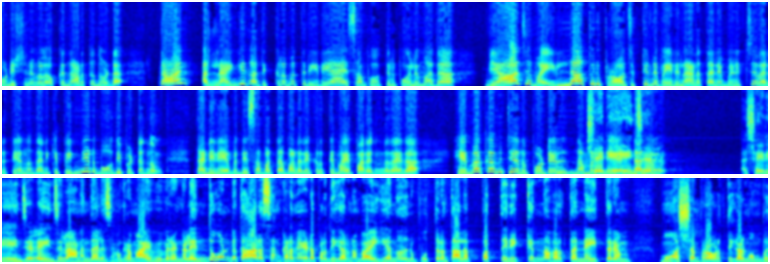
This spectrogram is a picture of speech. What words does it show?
ഓഡിഷനുകൾ ഒക്കെ നടത്തുന്നുണ്ട്. താൻ ലൈംഗിക അതിക്രമത്തിന് ഇരയായ സംഭവത്തിൽ പോലും അത് വ്യാജമായി ഇല്ലാത്തൊരു പ്രോജക്റ്റിന്റെ പേരിലാണ് തന്നെ വിളിച്ചു വരുത്തിയെന്ന് തനിക്ക് പിന്നീട് ബോധ്യപ്പെട്ടെന്നും നടി രേവതി സമത്ത് വളരെ കൃത്യമായി പറയുന്നു. അതായത് ഹിമ കമ്മിറ്റി റിപ്പോർട്ടിൽ നമ്മൾ ശരി ഏഞ്ചൽ. ഏഞ്ചൽ ഏഞ്ചൽ. ആണ് എന്തായാലും സമഗ്രമായ വിവരങ്ങൾ. എന്തുകൊണ്ട് താരസംഘടനയുടെ പ്രതികരണം വൈകി എന്നതിന് പുത്രം തലപ്പത്തിരിക്കുന്നവർ തന്നെ ഇത്തരം മോശം പ്രവൃത്തികൾ മുമ്പ്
